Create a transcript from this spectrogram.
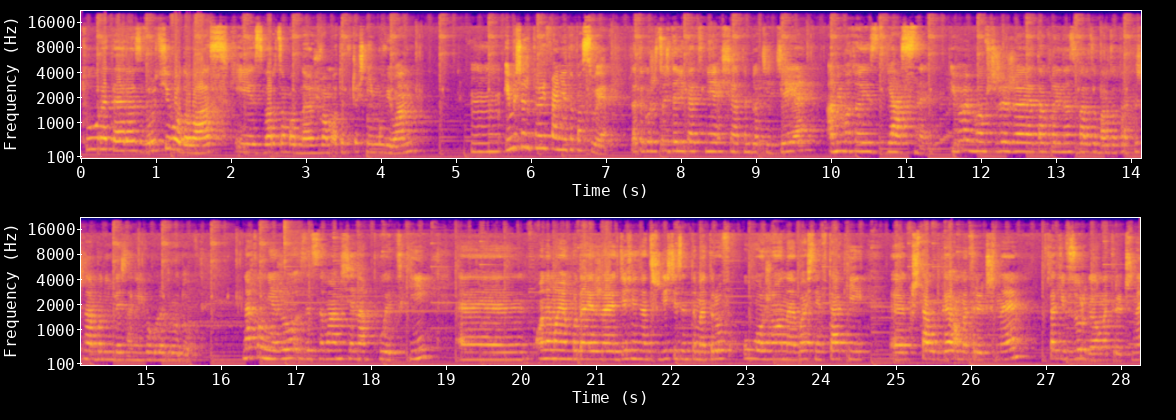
które teraz wróciło do łask i jest bardzo modne, już Wam o tym wcześniej mówiłam. Mm, I myślę, że tutaj fajnie to pasuje, dlatego że coś delikatnie się na tym blacie dzieje, a mimo to jest jasny. I powiem Wam szczerze, że ta kolejna jest bardzo, bardzo praktyczna, bo nie widać na niej w ogóle brudu. Na kołnierzu zdecydowałam się na płytki. Eee, One mają bodajże 10 na 30 cm, ułożone właśnie w taki e, kształt geometryczny, w taki wzór geometryczny.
